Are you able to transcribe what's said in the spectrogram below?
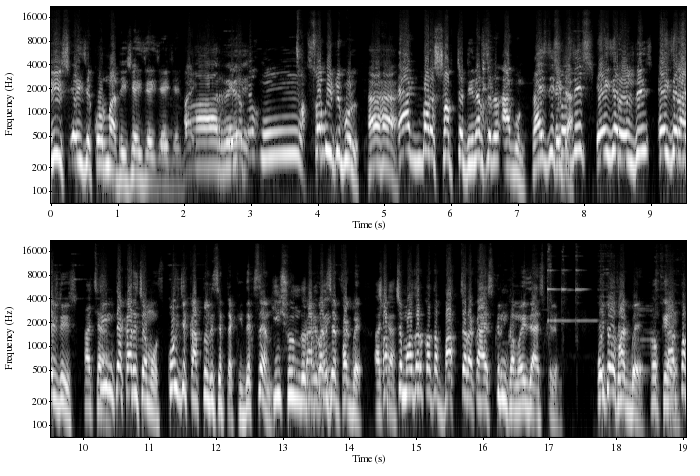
ডিশ এই যে কোরমা ডিশ এই যে এই যে এই যে ভাই। আরে। তো সো বিউটিফুল হ্যাঁ হ্যাঁ। একবার সবচেয়ে ডিনার সেটের আগুন। রাইস ডিশ। রোজ ডিশ এই যে রোজ ডিশ এই যে রাইস ডিশ আচ্ছা। তিনটা কারি চামচ। ওই যে কাটলারি সেটটা কি দেখছেন? কি সুন্দর কাটলারি সেট থাকবে। আচ্ছা। সবচেয়ে মজার কথা বাচ্চারা আইসক্রিম খামো এই যে আইসক্রিম এইটাও থাকবে। ওকে তারপর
